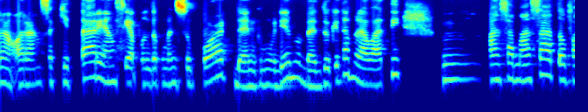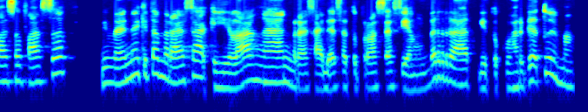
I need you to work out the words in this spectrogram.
orang-orang hmm. sekitar yang siap untuk mensupport dan kemudian membantu kita melewati hmm, masa-masa atau fase-fase di mana kita merasa kehilangan, merasa ada satu proses yang berat gitu. Keluarga tuh emang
